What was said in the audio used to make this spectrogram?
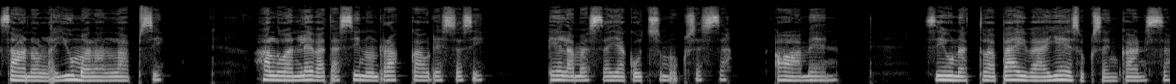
Saan olla Jumalan lapsi. Haluan levätä sinun rakkaudessasi, elämässä ja kutsumuksessa. Aamen. Siunattua päivää Jeesuksen kanssa.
